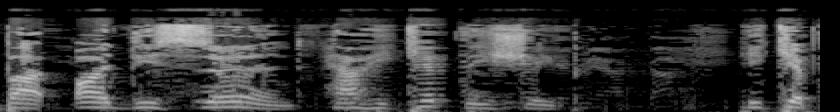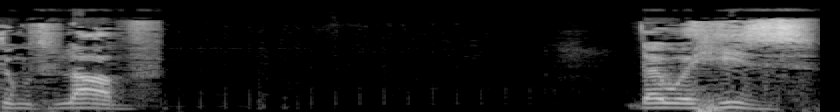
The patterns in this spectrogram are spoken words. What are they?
But I discerned how he kept these sheep. He kept them with love. They were his.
